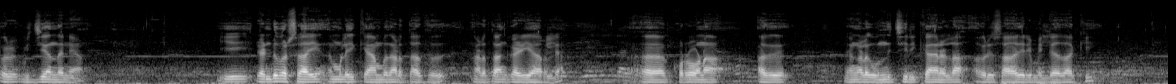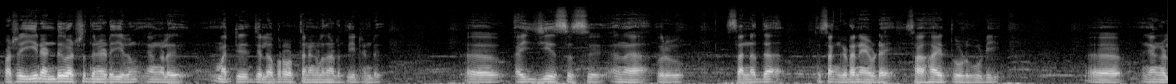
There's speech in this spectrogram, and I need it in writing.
ഒരു വിജയം തന്നെയാണ്. ഈ രണ്ട് വർഷമായി നമ്മൾ ഈ ക്യാമ്പ് നടത്താത്തത് നടത്താൻ കഴിയാറില്ല. കൊറോണ അത് ഞങ്ങൾ ഒന്നിച്ചിരിക്കാനുള്ള ഒരു സാഹചര്യം ഇല്ലാതാക്കി. പക്ഷേ ഈ രണ്ട് വർഷത്തിനിടയിലും ഞങ്ങൾ മറ്റ് ചില പ്രവർത്തനങ്ങൾ നടത്തിയിട്ടുണ്ട്. ഐ ജി എസ് എസ് എന്ന ഒരു സന്നദ്ധ സംഘടനയുടെ സഹായത്തോടു കൂടി ഞങ്ങൾ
